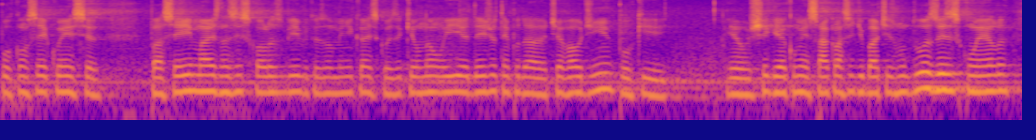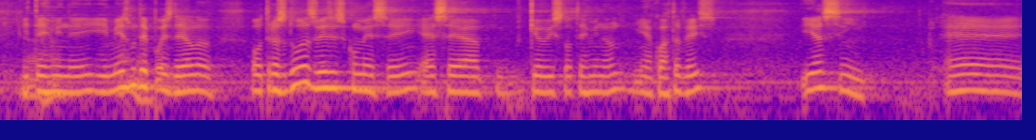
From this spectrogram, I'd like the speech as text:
por consequência, passei mais nas escolas bíblicas dominicais, coisa que eu não ia desde o tempo da tia Valdinha, porque eu cheguei a começar a classe de batismo duas vezes com ela e uhum. terminei. E mesmo Amém. depois dela, outras duas vezes comecei. Essa é a que eu estou terminando, minha quarta vez. E assim, é,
